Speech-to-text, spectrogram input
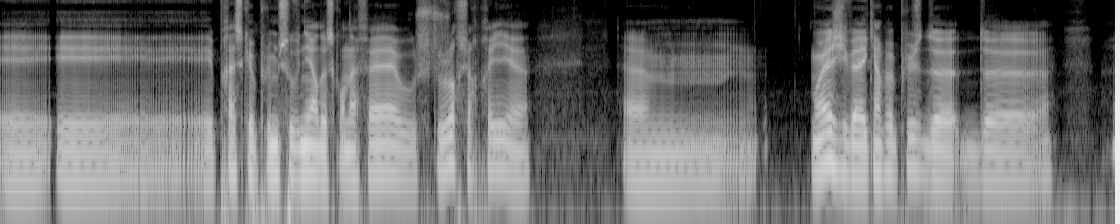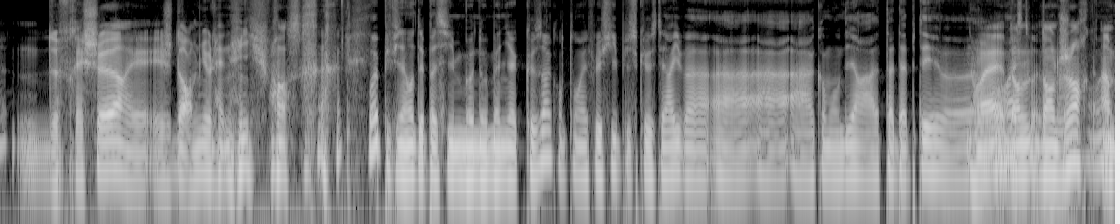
euh, et, presque plus me souvenir de ce qu'on a fait. Ou je suis toujours surpris. euh, ouais, j'y vais avec un peu plus de, de fraîcheur et, et je dors mieux la nuit, je pense. Ouais, puis finalement, t'es pas si monomaniaque que ça quand on réfléchit, puisque tu arrives à, à- à- à, comment dire, à t'adapter. euh, ouais, dans, reste, le- dans le genre, Ouais. un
